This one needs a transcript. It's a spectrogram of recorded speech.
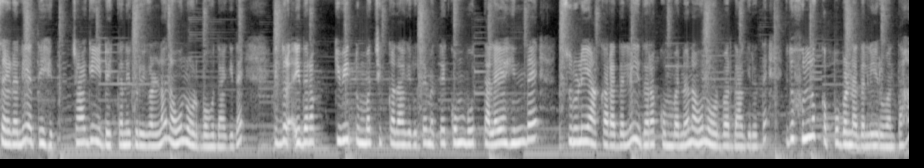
ಸೈಡಲ್ಲಿ ಅತಿ ಹೆಚ್ಚಾಗಿ ಈ ಡೆಕ್ಕನೆ ಕುರಿಗಳನ್ನ ನಾವು ನೋಡಬಹುದಾಗಿದೆ. ಇದರ ಇದರ ಕಿವಿ ತುಂಬ ಚಿಕ್ಕದಾಗಿರುತ್ತೆ ಮತ್ತು ಕೊಂಬು ತಲೆಯ ಹಿಂದೆ ಸುರುಳಿ ಆಕಾರದಲ್ಲಿ ಇದರ ಕೊಂಬನ್ನು ನಾವು ನೋಡಬಾರ್ದಾಗಿರುತ್ತೆ. ಇದು ಫುಲ್ಲು ಕಪ್ಪು ಬಣ್ಣದಲ್ಲಿ ಇರುವಂತಹ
